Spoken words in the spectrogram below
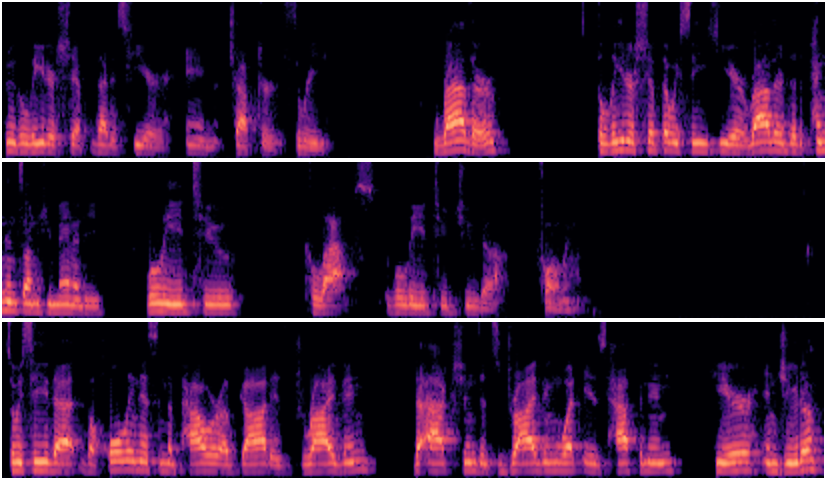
through the leadership that is here in chapter 3. Rather, the leadership that we see here, rather, the dependence on humanity, will lead to collapse. It will lead to Judah falling. So we see that the holiness and the power of God is driving the actions, it's driving what is happening here in Judah.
